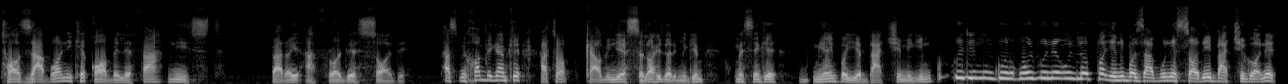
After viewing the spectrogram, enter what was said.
تا زبانی که قابل فهم نیست برای افراد ساده. پس می‌خوام بگم که حتی کالوین یه اصطلاحی داره. میگیم مثل اینکه میایم با یه بچه میگیم گولیمون گل قربونه اون لپا. یعنی با زبون ساده بچگانه.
